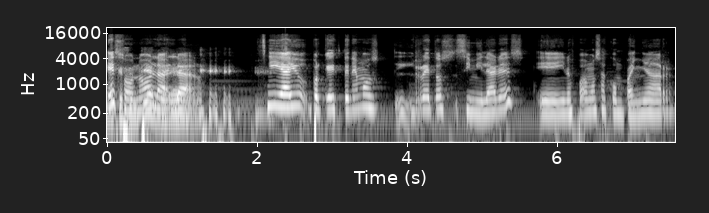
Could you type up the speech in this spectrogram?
eso, ¿no? La, Sí, hay, porque tenemos retos similares eh, y nos podemos acompañar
